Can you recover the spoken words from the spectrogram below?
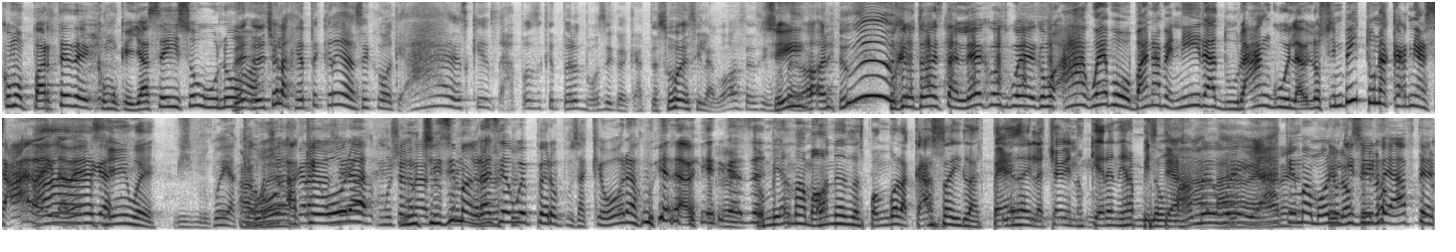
como parte de, como que ya se hizo uno. De, a- de hecho, la gente cree así como que, ah, es que, ah, pues es que tú eres músico acá, te subes y la gozas. Y Sí. uh, Porque no te vas tan lejos, güey. Como, ah, huevo, van a venir a Durango y la- los invito a una carne asada y la Ah, verga. sí, güey. Güey, ¿a qué Ah, hora? muchas ¿A qué gracias, hora? muchas Muchísimas gracias, güey, pero pues ¿a qué hora, güey? A la verga. o sea, Son bien mamones, les pongo la casa y la peda y la cheve y no quieren ir a no pistear. mames, la güey. Ya, verga. qué mamón, no quiso ir de after.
